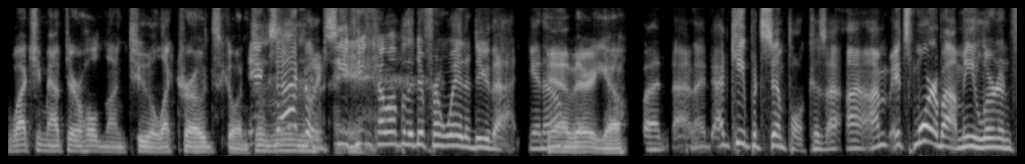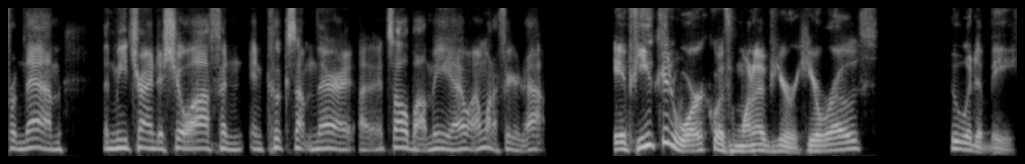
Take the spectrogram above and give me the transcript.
Watch him out there holding on to electrodes going. Exactly. See if you can come up with a different way to do that, you know? Yeah, there you go. but uh, I'd, I'd keep it simple because I, I, I'm. It's more about me learning from them than me trying to show off and and cook something there. It's all about me. I, I want to figure it out. If you could work with one of your heroes, who would it be?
